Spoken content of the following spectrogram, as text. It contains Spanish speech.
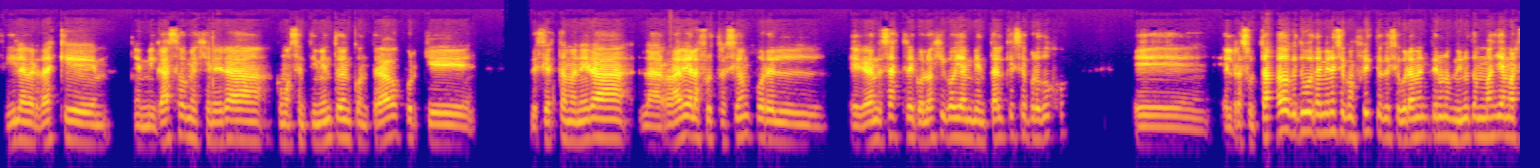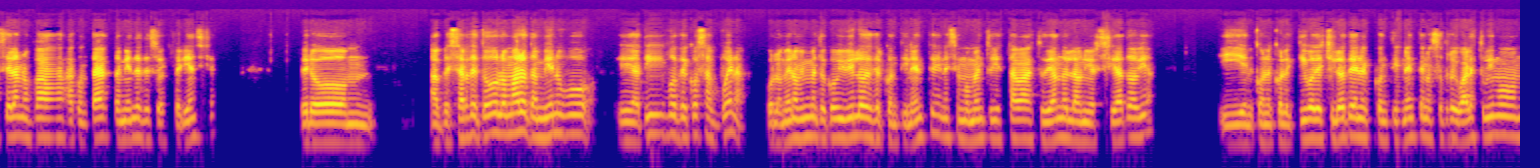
Sí, la verdad es que en mi caso me genera como sentimientos encontrados porque de cierta manera la rabia, la frustración por el, gran desastre ecológico y ambiental que se produjo, eh, el resultado que tuvo también ese conflicto, que seguramente en unos minutos más ya Marcela nos va a contar también desde su experiencia, pero mm, a pesar de todo lo malo también hubo eh, atisbos de cosas buenas, por lo menos a mí me tocó vivirlo desde el continente, en ese momento yo estaba estudiando en la universidad todavía, y con el colectivo de Chilote en el continente nosotros igual estuvimos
